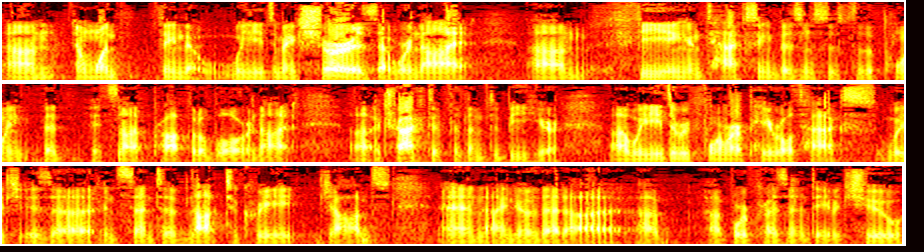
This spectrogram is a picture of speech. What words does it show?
Um, and one thing that we need to make sure is that we're not um, feeing and taxing businesses to the point that it's not profitable or not uh, attractive for them to be here. Uh, we need to reform our payroll tax, which is an incentive not to create jobs. And I know that uh, uh, uh Board President David Chiu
